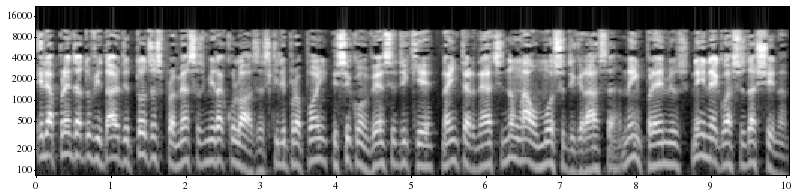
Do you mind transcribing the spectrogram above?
Ele aprende a duvidar de todas as promessas miraculosas que lhe propõem e se convence de que na internet não há almoço de graça, nem prêmios, nem negócios da China.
